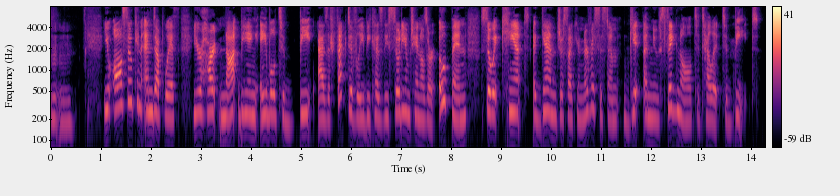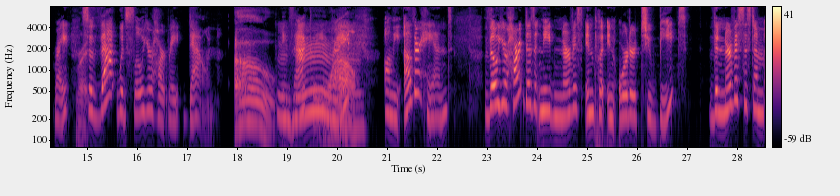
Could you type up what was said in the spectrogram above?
Mm-mm. You also can end up with your heart not being able to beat as effectively because these sodium channels are open. So it can't, again, just like your nervous system, get a new signal to tell it to beat, right? Right. So that would slow your heart rate down. oh. Exactly, Mhm. right? On the other hand, though your heart doesn't need nervous input in order to beat, the nervous system,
